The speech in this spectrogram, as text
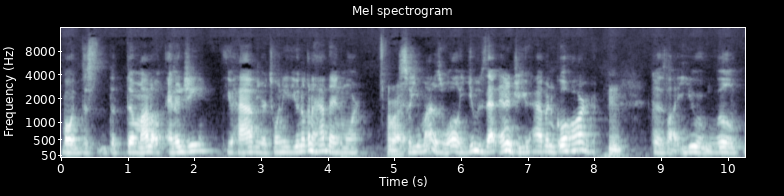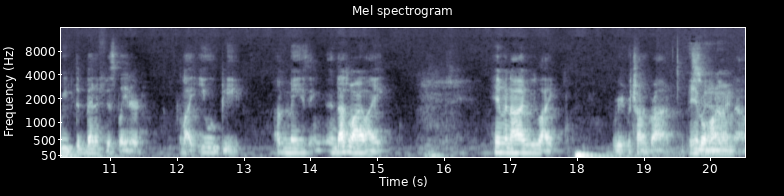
well, this the, the amount of energy you have in your twenties, you're not gonna have that anymore. Right. So you might as well use that energy you have and go hard, Hmm. because like you will reap the benefits later. Like you will be amazing, and that's why like him and I we like we, we're trying to grind Yeah, so man, hard um, right now.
